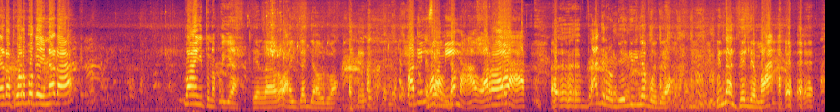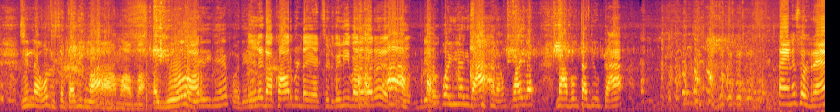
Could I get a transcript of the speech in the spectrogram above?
ஏடா புறம்போக்க என்னடா? வாங்கி துண பையா. எல்லாரும் வாங்கி தான் சாப்பிடுவா. அது வர வர. பேக்ரவுண்ட் எங்கிரிங்க போகுது என்னன்னு தெரியலம்மா என்ன ஓட்டு சத்து அதிகமா? ஆமா ஆமா. ஐயோ போகுது. இல்லடா கார்பன் டை ஆக்சைடு வெளியே வர வர அது போய்க்குதா நான் அப்போ தட்டி விட்டேன் நான் என்ன சொல்றேன்?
